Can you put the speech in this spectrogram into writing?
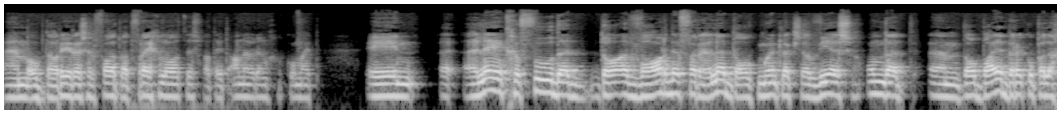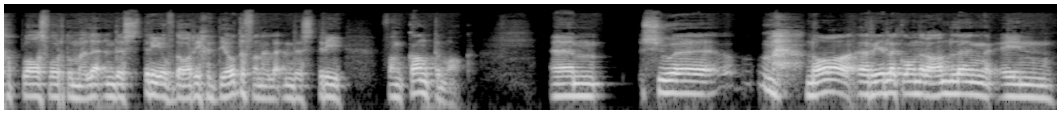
um, op daardie reservaat wat vrygelaat is wat uit aanhouding gekom het en uh, hulle het gevoel dat daar 'n waarde vir hulle dalk moontlik sou wees omdat um, daar baie druk op hulle geplaas word om hulle industrie of daardie gedeelte van hulle industrie van kant te maak. Ehm um, So na 'n redelike onderhandeling en 'n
